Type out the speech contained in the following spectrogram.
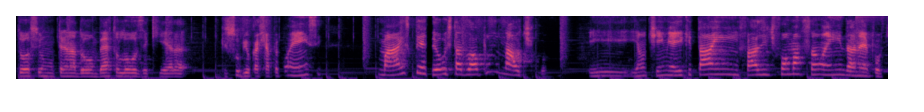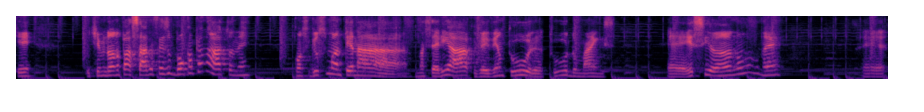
trouxe um treinador Humberto Lousa que era que subiu com a Chapecoense mas perdeu o estadual para o Náutico. E, e, é um time aí que está em fase de formação ainda, né? Porque o time do ano passado fez um bom campeonato, né? Conseguiu se manter na, na Série A, com Jair Ventura, tudo, mas é, esse ano, né? É,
